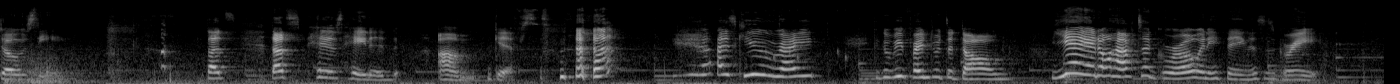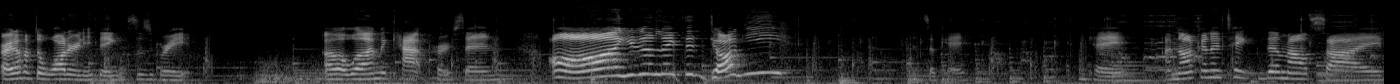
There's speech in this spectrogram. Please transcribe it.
Dozy. that's, that's his hated, um, gifts. that's cute, right? You could be friends with the dog. Yay, I don't have to grow anything. This is great. Or I don't have to water anything. This is great. Oh, well, I'm a cat person. Aw, you don't like the doggy? It's okay. Okay, I'm not gonna take them outside.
